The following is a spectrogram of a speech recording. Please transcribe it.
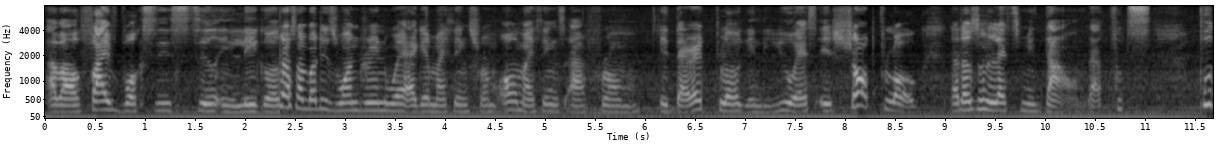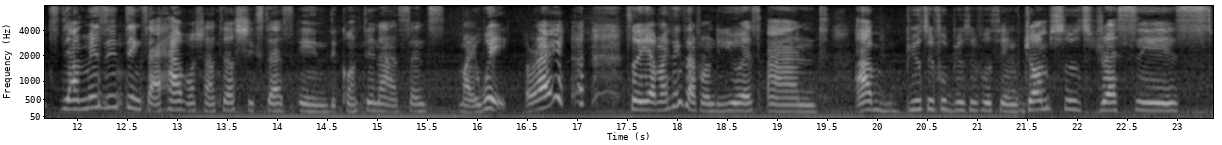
about five boxes still in Lagos. If somebody is wondering where I get my things from, all my things are from a direct plug in the US, a shop plug that doesn't let me down, that puts put the amazing things I have on Chantel Chicsters in the container and sent my way. Alright? so yeah, my things are from the US and I have beautiful, beautiful things. Jumpsuits, dresses,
